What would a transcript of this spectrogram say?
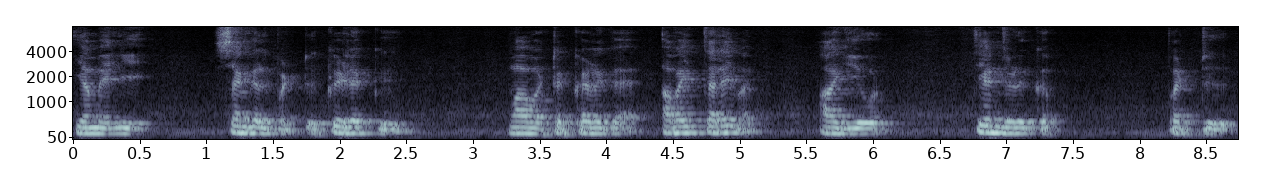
எம்எல்ஏ செங்கல்பட்டு கிழக்கு மாவட்ட கழக அவைத்தலைவர் ஆகியோர் தேர்ந்தெடுக்கப்பட்டு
